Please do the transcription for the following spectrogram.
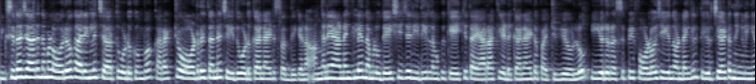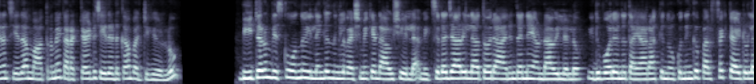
മിക്സിയുടെ ജാറിൽ നമ്മൾ ഓരോ കാര്യങ്ങളും ചേർത്ത് കൊടുക്കുമ്പോൾ കറക്റ്റ് ഓർഡറിൽ തന്നെ ചെയ്തു കൊടുക്കാനായിട്ട് ശ്രദ്ധിക്കണം. അങ്ങനെയാണെങ്കിലേ നമ്മൾ ഉദ്ദേശിച്ച രീതിയിൽ നമുക്ക് കേക്ക് തയ്യാറാക്കി എടുക്കാനായിട്ട് പറ്റുകയുള്ളൂ. ഈ ഒരു റെസിപ്പി ഫോളോ ചെയ്യുന്നുണ്ടെങ്കിൽ തീർച്ചയായിട്ടും നിങ്ങൾ ഇങ്ങനെ ചെയ്താൽ മാത്രമേ കറക്റ്റായിട്ട് ചെയ്തെടുക്കാൻ പറ്റുകയുള്ളൂ. ബീറ്ററും വിസ്കും ഒന്നും ഇല്ലെങ്കിൽ നിങ്ങൾ വിഷമിക്കേണ്ട ആവശ്യമില്ല. മിക്സിയുടെ ജാർ ഇല്ലാത്തവരാരും തന്നെ ഉണ്ടാവില്ലല്ലോ. ഇതുപോലെ ഒന്ന് തയ്യാറാക്കി നോക്കൂ. നിങ്ങൾക്ക് പെർഫെക്റ്റ് ആയിട്ടുള്ള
